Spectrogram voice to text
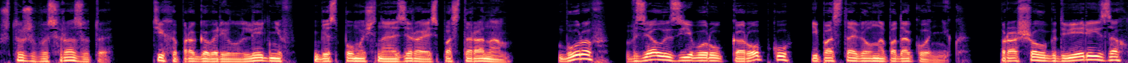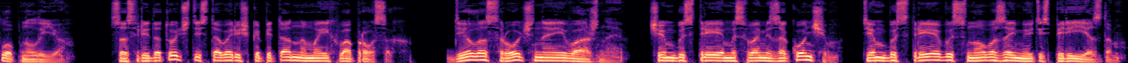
«Что же вы сразу-то?» – тихо проговорил Леднев, беспомощно озираясь по сторонам. Буров взял из его рук коробку и поставил на подоконник. Прошел к двери и захлопнул ее. «Сосредоточьтесь, товарищ капитан, на моих вопросах. Дело срочное и важное. Чем быстрее мы с вами закончим, тем быстрее вы снова займетесь переездом».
